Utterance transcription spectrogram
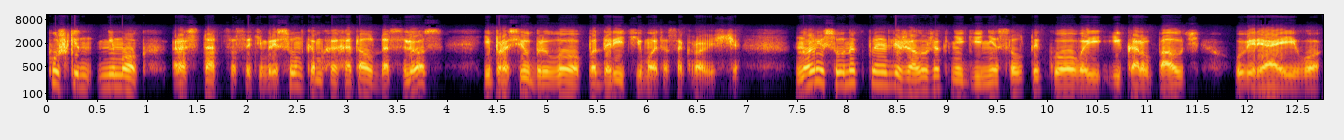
Пушкин не мог расстаться с этим рисунком, хохотал до слез и просил Брюлова подарить ему это сокровище. Но рисунок принадлежал уже княгине Салтыковой, и Карл Павлович, уверяя его,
